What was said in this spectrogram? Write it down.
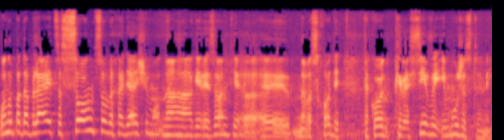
Он уподобляется солнцу, выходящему на горизонте, э, э, на восходе. Такой он красивый и мужественный.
